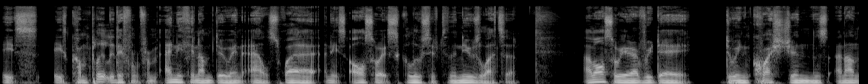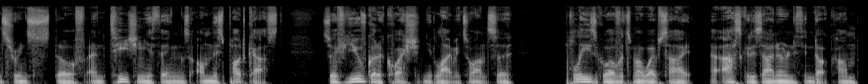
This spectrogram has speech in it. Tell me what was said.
It's it's completely different from anything I'm doing elsewhere, and it's also exclusive to the newsletter. I'm also here every day doing questions and answering stuff and teaching you things on this podcast. So if you've got a question you'd like me to answer, please go over to my website at askadesigneranything.com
